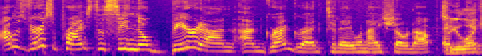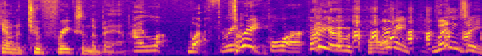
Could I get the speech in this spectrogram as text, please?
I was very surprised to see no beard on on Greg Greg today when I showed up. So you And- like having the two freaks in the band, I love well three, Three. four. What do you? What do you mean, Lindsay?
